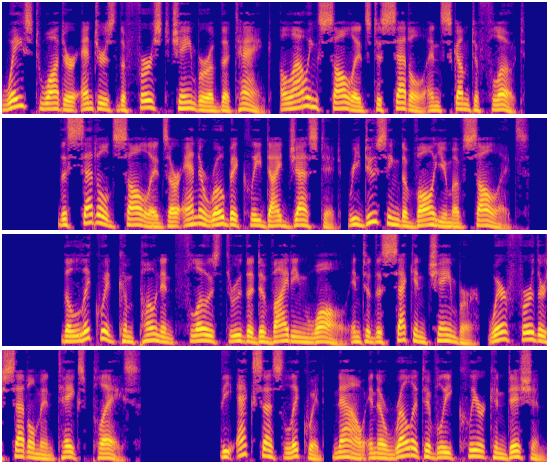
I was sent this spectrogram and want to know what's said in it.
Wastewater enters the first chamber of the tank, allowing solids to settle and scum to float. The settled solids are anaerobically digested, reducing the volume of solids. The liquid component flows through the dividing wall into the second chamber, where further settlement takes place. The excess liquid, now in a relatively clear condition,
